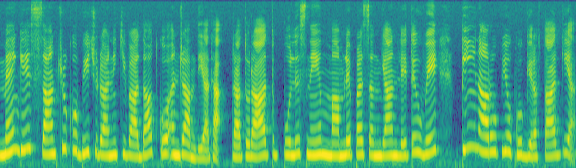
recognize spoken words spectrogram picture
महँगे सांचों को भी चुराने की वारदात को अंजाम दिया था। रातों रात पुलिस ने मामले पर संज्ञान लेते हुए तीन आरोपियों को गिरफ़्तार किया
